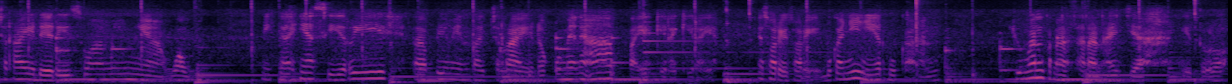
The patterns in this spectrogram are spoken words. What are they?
cerai dari suaminya. Wow nikahnya Siri tapi minta cerai. Dokumennya apa ya kira-kira ya? Eh sorry sorry. Bukan nyinyir bukan. Cuman penasaran aja gitu loh.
